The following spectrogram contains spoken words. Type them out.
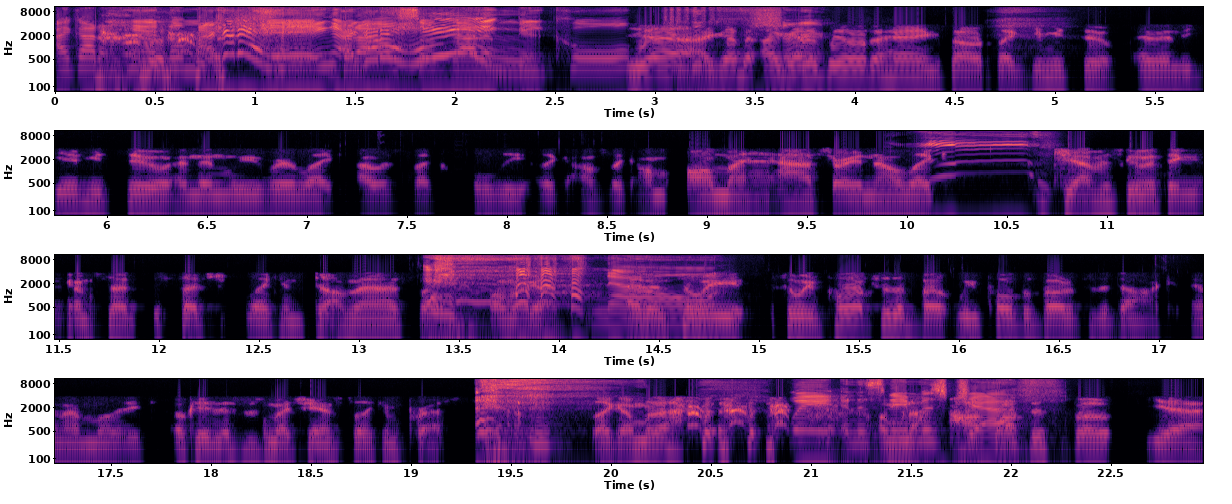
I gotta handle my gotta hang, I gotta also hang. gotta be cool. Yeah, I gotta, I gotta be able to hang. So I was like, give me two, and then he gave me two, and then we were like, I was like, holy, like I was like, I'm on my ass right now, like. Jeff is gonna think I'm such such like a dumbass. Like, oh my god! No. And then so we so we pull up to the boat. We pull the boat up to the dock, and I'm like, okay, this is my chance to like impress. Like I'm gonna, Wait, and his I'm name is hop off Jeff. this boat. Yeah,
